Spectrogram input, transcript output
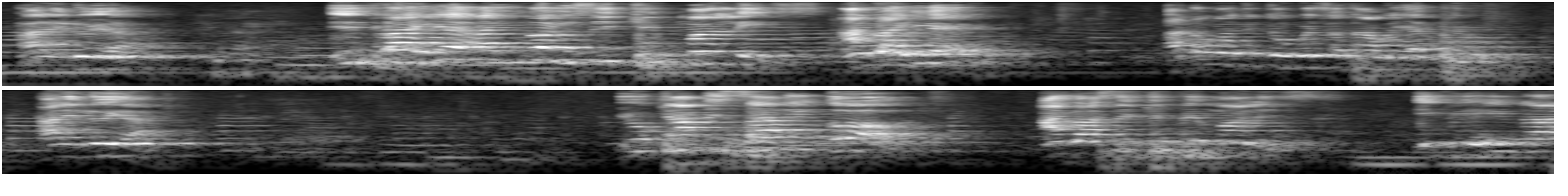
hallelujah. If you are here and you know you see keep manlys and you are here, I don't want you to waste your time. We help you. Hallelujah. You can't be serving God and you are still keeping malice, it will hinder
